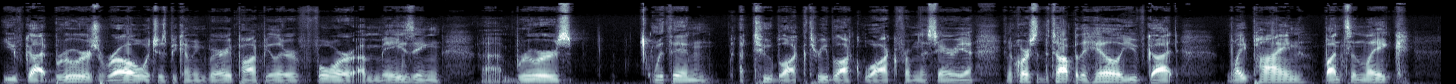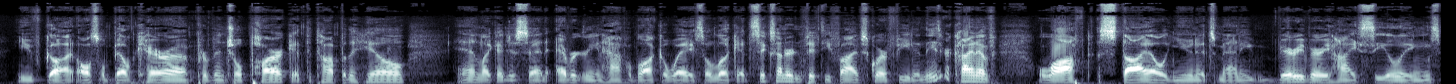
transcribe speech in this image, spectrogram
You've got Brewers Row, which is becoming very popular for amazing uh, brewers within a two block, three block walk from this area. And of course, at the top of the hill, you've got White Pine, Buntzen Lake, You've got also Belcarra Provincial Park at the top of the hill. And like I just said, Evergreen half a block away. So look at 655 square feet. And these are kind of loft style units, Manny. Very, very high ceilings.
